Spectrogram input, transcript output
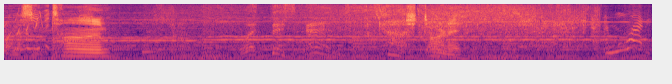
Buy some time. Let this end. Gosh darn it. I'm ready.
